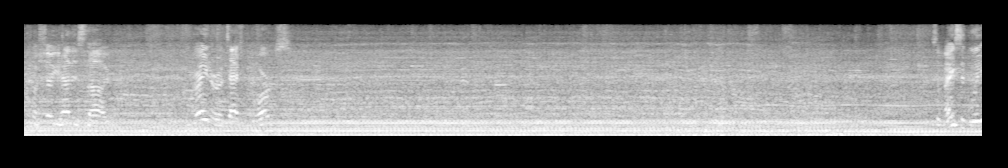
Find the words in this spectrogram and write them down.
I'm going to show you how this uh, grader attachment works. Basically,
